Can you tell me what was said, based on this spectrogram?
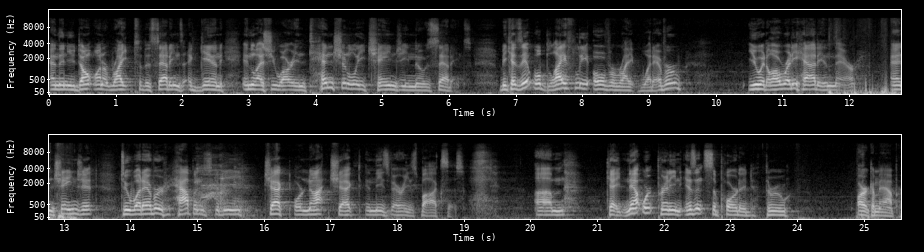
and then you don't want to write to the settings again unless you are intentionally changing those settings. Because it will blithely overwrite whatever you had already had in there and change it to whatever happens to be checked or not checked in these various boxes. Um, okay, network printing isn't supported through ArcaMapper.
